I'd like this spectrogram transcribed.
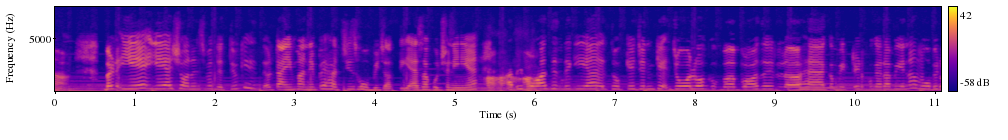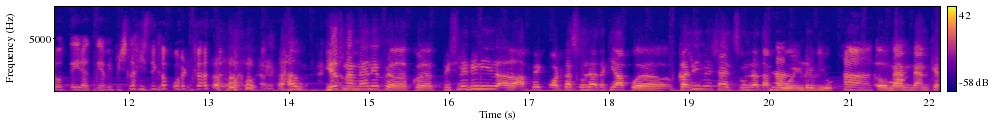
हाँ। बट ये ये एश्योरेंस में देती हूँ कि टाइम आने पे हर चीज़ हो भी जाती है ऐसा कुछ नहीं है। हाँ, अभी हाँ. बहुत ज़िंदगी है तो कि जिनके जो लोग बहुत है कमिटेड वगैरह भी है ना वो भी रोते ही रहते हैं अभी पिछला किसी का पॉडकास्ट हम यस मैम मैंने पिछले दिन ही आपका एक पॉडकास्ट सुन रहा था कि आप कल ही में शायद सुन रहा था आपका हाँ, वो इंटरव्यू हाँ, मैम मैम के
